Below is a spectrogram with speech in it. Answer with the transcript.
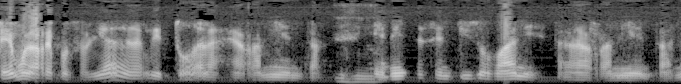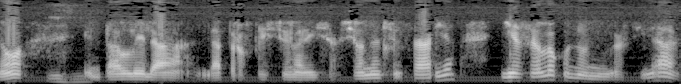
tenemos la responsabilidad de darle todas las herramientas, en ese sentido van estas herramientas, ¿no? En darle la, profesionalización necesaria y hacerlo con la universidad,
